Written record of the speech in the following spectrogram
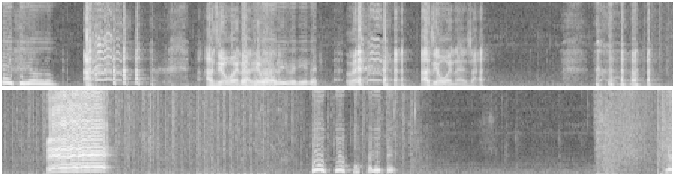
Ay, qué cabrón. Ha sido buena, ha sido buena. ¿ves? ha sido buena esa. ¡Eh, eh, eh! Uh, uh, uh, saliste. Yo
